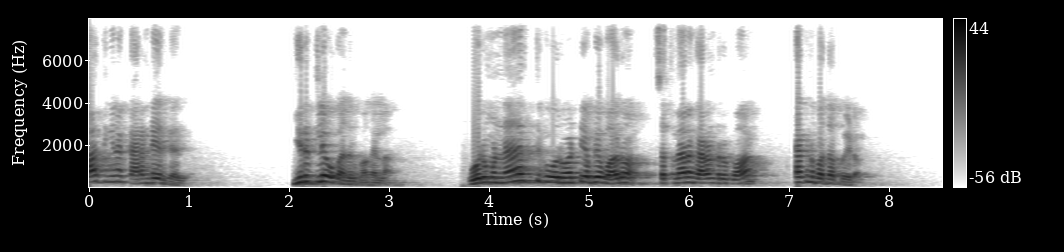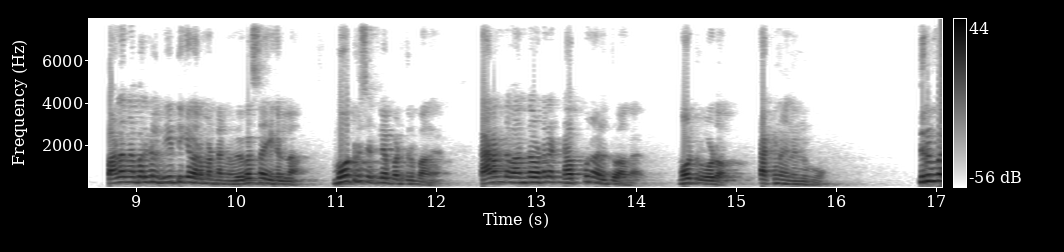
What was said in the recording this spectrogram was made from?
பாத்தீங்கன்னா கரண்டே இருக்காது. இருட்டிலே உட்காந்துருப்பாங்க எல்லாம். ஒரு மணி நேரத்துக்கு ஒரு வாட்டி அப்படியே வரும். சத்த நேரம் கரண்ட் இருக்கும். டக்குன்னு பார்த்தா போயிடும். பல நபர்கள் வீட்டுக்கே வர மாட்டாங்க விவசாயிகள்லாம். மோட்ரு செட்லேயே படுத்திருப்பாங்க. கரண்ட் வந்த உடனே டப்புன்னு அழுத்துவாங்க. மோட்ரு ஓடும். டக்குன்னு நின்றுவோம் திரும்ப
